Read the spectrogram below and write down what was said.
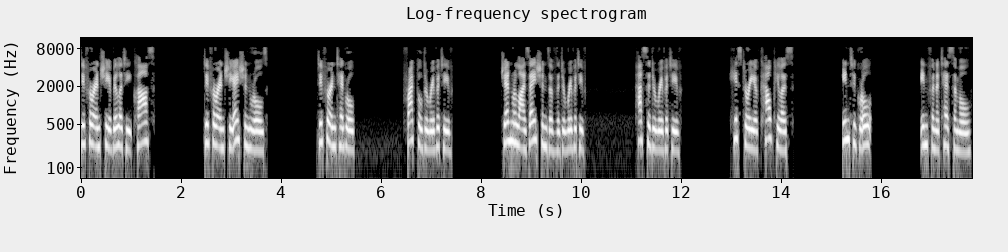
Differentiability class. Differentiation rules. Differintegral. Fractal derivative. Generalizations of the derivative Hasse derivative. History of calculus. Integral. Infinitesimal.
